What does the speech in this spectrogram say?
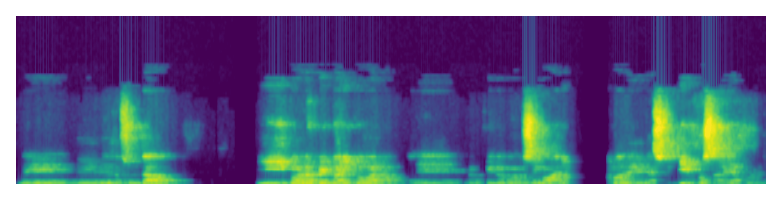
de, del resultado. Y con respecto a Nico, bueno, eh, lo que lo conocemos a Nico desde hace un tiempo, sabíamos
